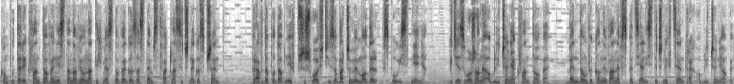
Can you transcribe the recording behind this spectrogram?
komputery kwantowe nie stanowią natychmiastowego zastępstwa klasycznego sprzętu. Prawdopodobnie w przyszłości zobaczymy model współistnienia, gdzie złożone obliczenia kwantowe będą wykonywane w specjalistycznych centrach obliczeniowych,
